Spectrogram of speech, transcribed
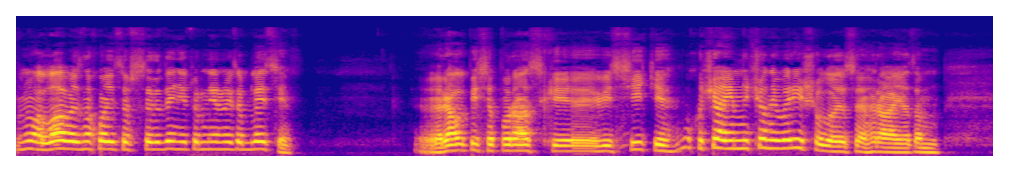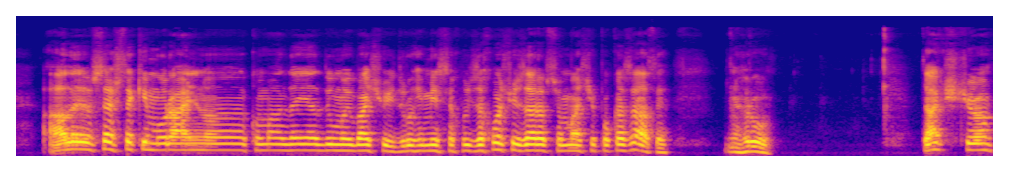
Ну, а лави знаходиться в середині турнірної таблиці. Реал після поразки від Сіті. Ну, хоча їм нічого не вирішувало ця гра. Там. Але все ж таки морально команда, я думаю, бачу, і друге місце хоч захочуть зараз в цьому матчі показати гру. Так що.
